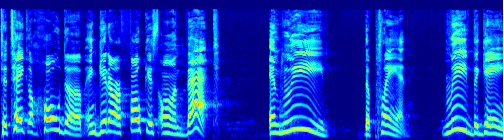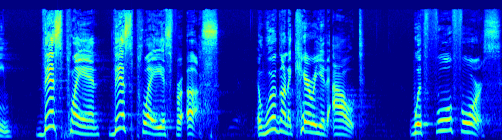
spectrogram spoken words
to take a hold of and get our focus on that and leave the plan, leave the game. This plan, this play is for us. And we're going to carry it out with full force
